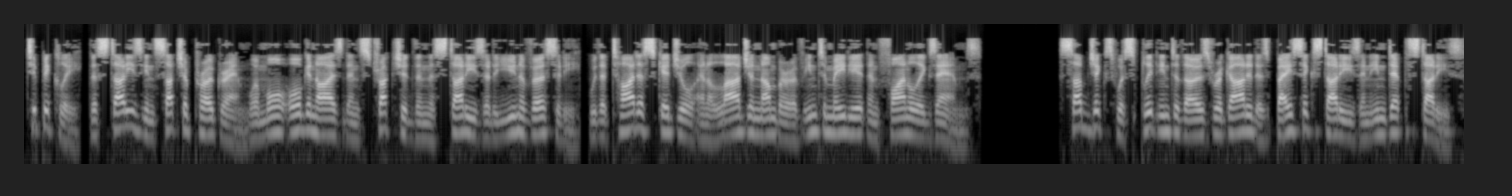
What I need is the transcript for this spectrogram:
Typically, the studies in such a program were more organized and structured than the studies at a university, with a tighter schedule and a larger number of intermediate and final exams. Subjects were split into those regarded as basic studies and in-depth studies.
